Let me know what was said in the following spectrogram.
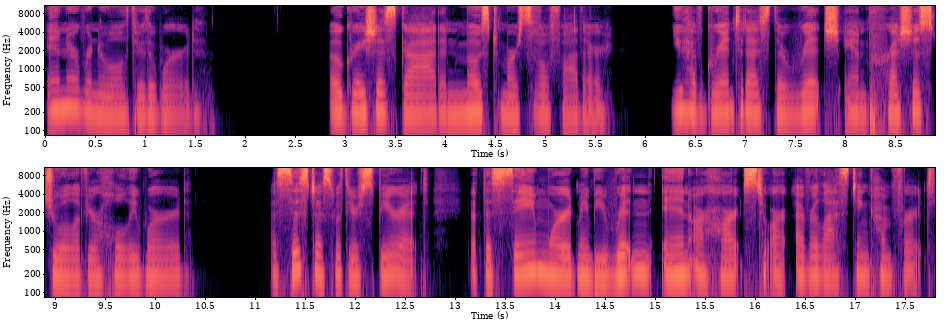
inner renewal through the word. O gracious God and most merciful Father, you have granted us the rich and precious jewel of your holy word. Assist us with your spirit that the same word may be written in our hearts to our everlasting comfort,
